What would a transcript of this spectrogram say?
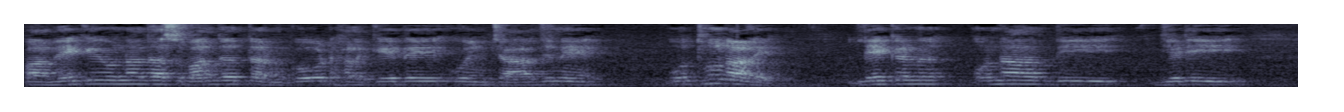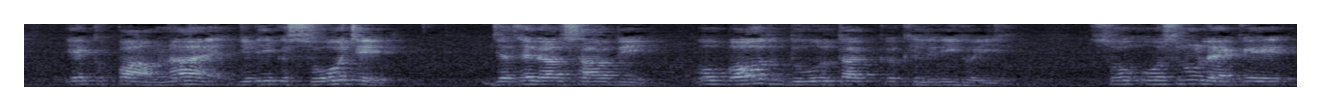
ਭਾਵੇਂ ਕਿ ਉਹਨਾਂ ਦਾ ਸਬੰਧ ਧਰਮਕੋਟ ਹਲਕੇ ਦੇ ਉਹ ਇੰਚਾਰਜ ਨੇ, ਉਥੋਂ ਨਾਲੇ, ਲੇਕਿਨ ਉਹਨਾਂ ਦੀ ਜਿਹੜੀ ਇੱਕ ਭਾਵਨਾ ਹੈ, ਜਿਹੜੀ ਇੱਕ ਸੋਚ ਹੈ ਜਥੇਦਾਰ ਸਾਹਿਬ ਦੀ ਉਹ ਬਹੁਤ ਦੂਰ ਤੱਕ ਖਿਲਰੀ ਹੋਈ। ਹੈ ਸੋ ਉਸ ਨੂੰ ਲੈ ਕੇ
